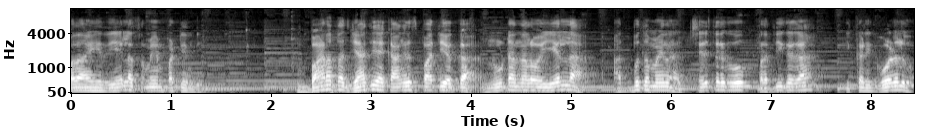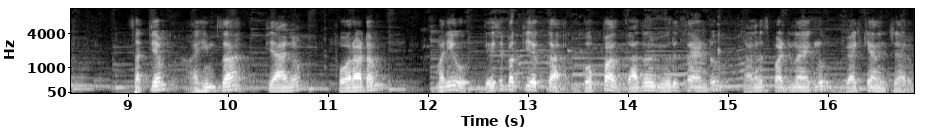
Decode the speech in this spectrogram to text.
పదహైదు ఏళ్ళ సమయం పట్టింది. భారత జాతీయ కాంగ్రెస్ పార్టీ యొక్క నూట నలభై ఏళ్ళ అద్భుతమైన చరిత్రకు ప్రతీకగా ఇక్కడి గోడలు సత్యం అహింస త్యాగం పోరాటం మరియు దేశభక్తి యొక్క గొప్ప గాథను వివరిస్తాయంటూ కాంగ్రెస్ పార్టీ నాయకులు వ్యాఖ్యానించారు.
